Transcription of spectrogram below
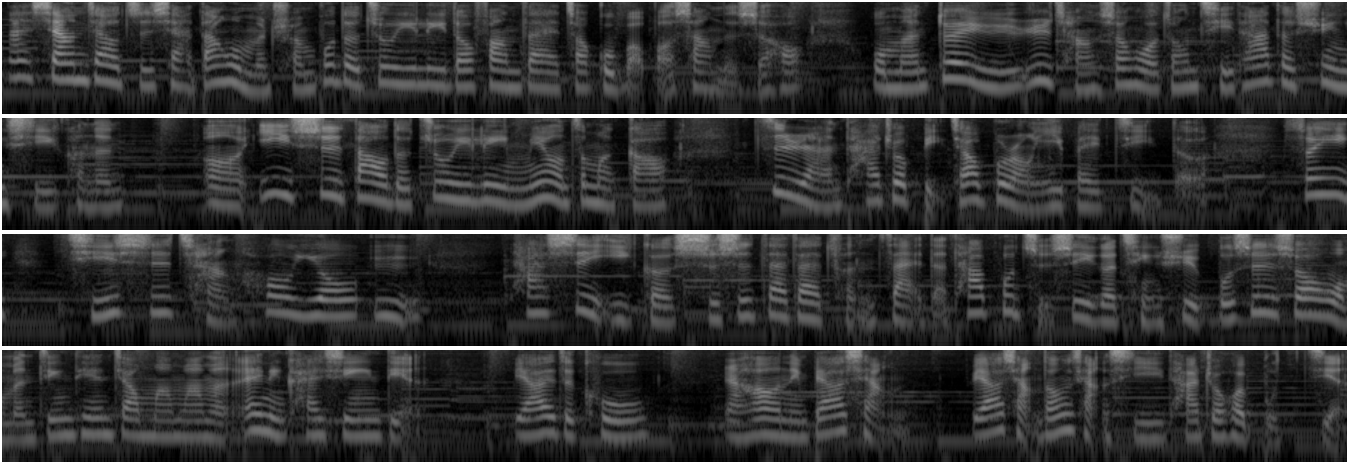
那相较之下，当我们全部的注意力都放在照顾宝宝上的时候，我们对于日常生活中其他的讯息，可能呃意识到的注意力没有这么高，自然它就比较不容易被记得。所以其实产后忧郁。它是一个实实在在存在的，它不只是一个情绪，不是说我们今天叫妈妈们，哎，你开心一点，不要一直哭，然后你不要想，不要想东想西，它就会不见。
